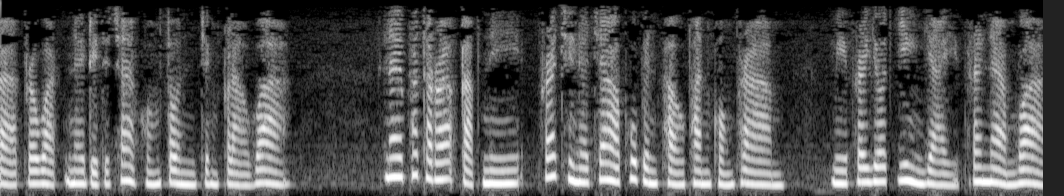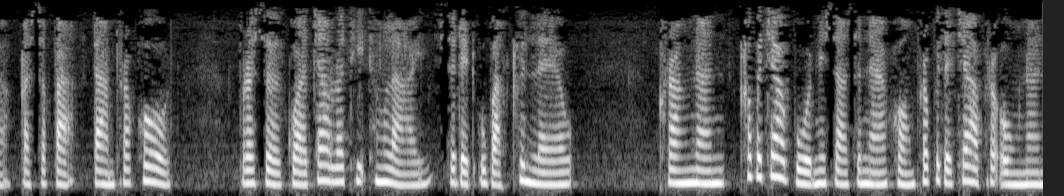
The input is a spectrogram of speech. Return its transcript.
กาศประวัติในดิตชาติของตนจึงกล่าวว่า ในพัทระกับนี้ พระชินเจ้าผู้เป็นเผ่าพันธุ์ของพราหมณ์ มีพระยศยิ่งใหญ่ พระนามว่ากัสปะตามพระโคดประเสริฐกว่าเจ้าลัทธิทั้งหลายเสด็จอุบัติขึ้นแล้ว ครั้งนั้นข้าพเจ้าบวชในศาสนาของพระพุทธเจ้าพระองค์นั้น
